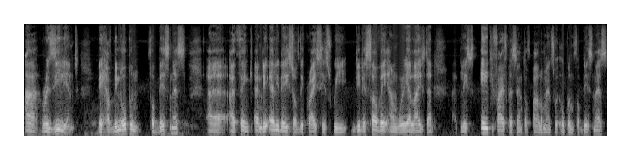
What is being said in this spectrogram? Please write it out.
are resilient. They have been open for business. Uh, I think in the early days of the crisis, we did a survey and we realized that at least 85% of parliaments were open for business.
